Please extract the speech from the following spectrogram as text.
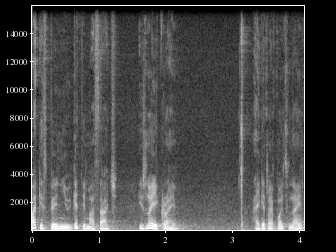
Mark is paying you, get a massage. It's not a crime. I get my point tonight.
